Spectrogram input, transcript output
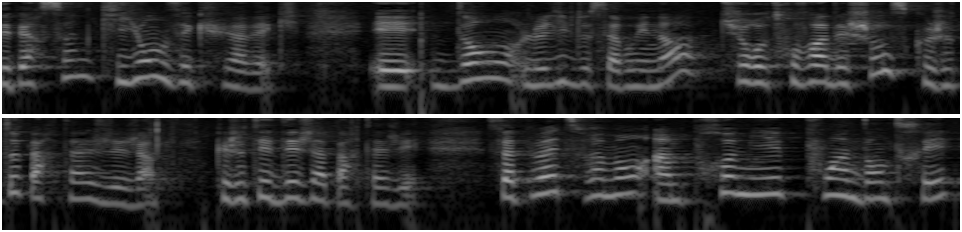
des personnes qui ont vécu avec. Et dans le livre de Sabrina, tu retrouveras des choses que je te partage déjà, que je t'ai déjà partagées. Ça peut être vraiment un premier point d'entrée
